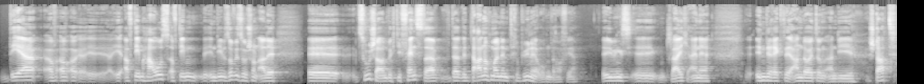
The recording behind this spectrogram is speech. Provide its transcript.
der auf, auf, äh, auf dem Haus, auf dem, in dem sowieso schon alle äh, zuschauen durch die Fenster, da wird da nochmal eine Tribüne oben drauf hier. Übrigens äh, gleich eine indirekte Andeutung an die Stadt.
